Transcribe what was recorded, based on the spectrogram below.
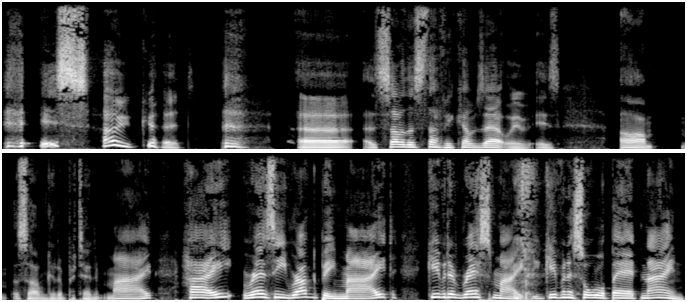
it's so good. Uh, some of the stuff he comes out with is, um, so I'm going to pretend, it, mate. Hey, Rassie Rugby, mate. Give it a rest, mate. You're giving us all a bad name.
